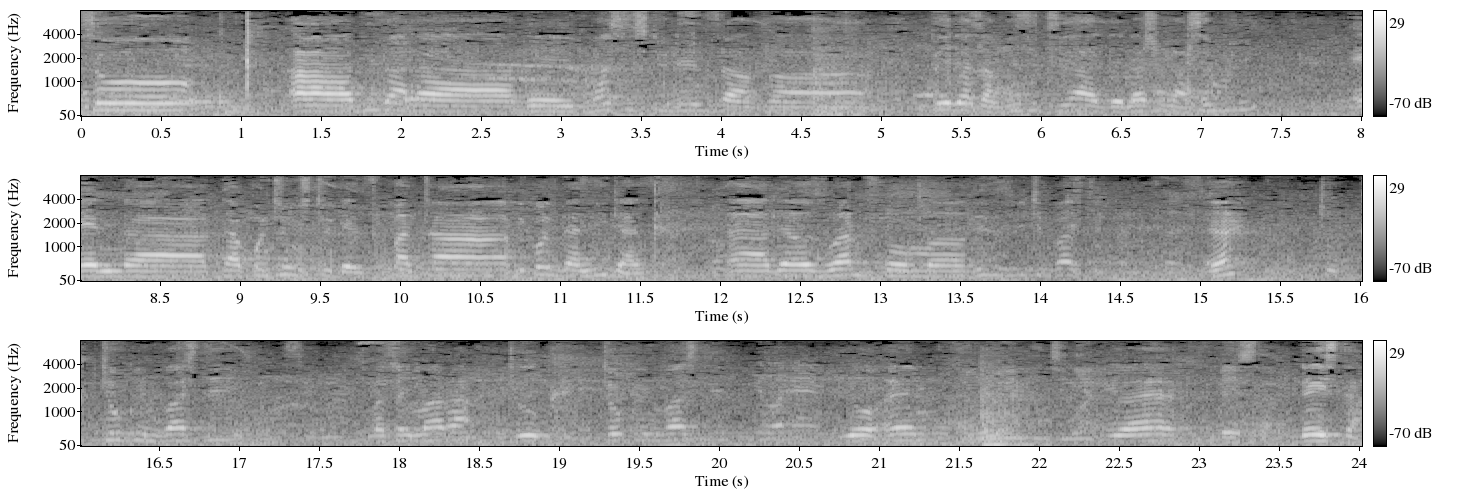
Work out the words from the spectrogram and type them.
So uh, these are uh, the university students have uh, paid us a visit here at the National Assembly and uh, they are continuing students. But uh, because they are leaders uh, there was one from uh, this is which university? Eh? Tuk University, Masai Mara, Tuk, Tuk University, UN, UN, Daystar.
